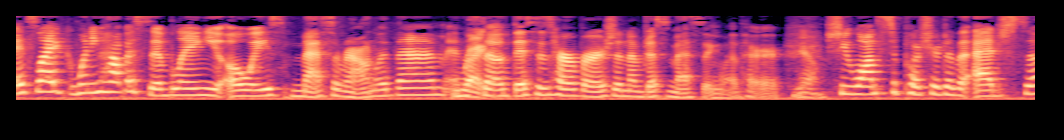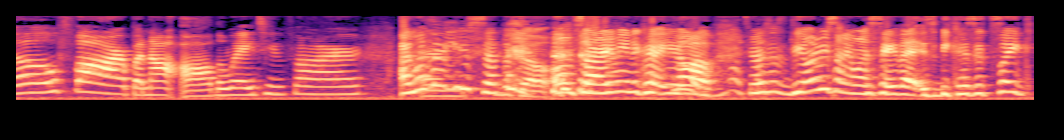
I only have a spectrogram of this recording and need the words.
It's like when you have a sibling, you always mess around with them. And Right. so this is her version of just messing with her. Yeah. She wants to push her to the edge so far, but not all the way too far. I love that you said that though. Oh, I'm sorry, I mean to cut you off. The only reason I want to say that is because it's like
